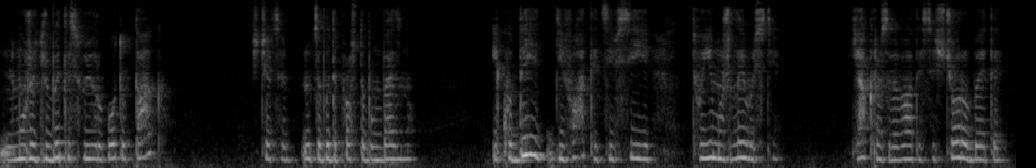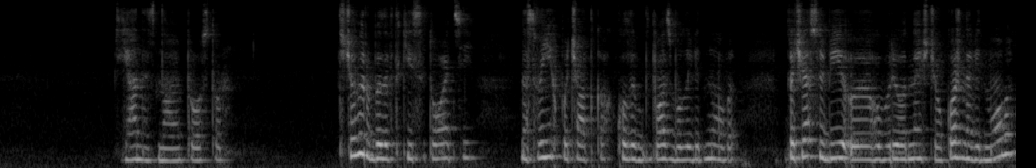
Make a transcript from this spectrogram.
можуть зробити свою роботу так, що це, ну, це буде просто бомбезно. І куди дівати ці всі твої можливості? Як розвиватися, що робити? Я не знаю просто. Що ви робили в такій ситуації на своїх початках, коли у вас були відмови? Тож я собі е, говорю одне, що кожна відмова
